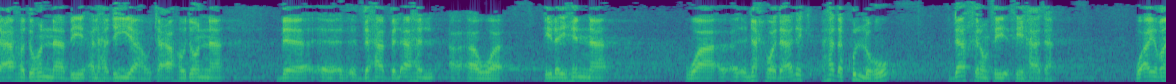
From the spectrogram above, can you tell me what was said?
تعاهدهن بالهدية أو تعاهدهن بالذهاب بالأهل أو إليهن ونحو ذلك هذا كله داخل في في هذا. وأيضا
